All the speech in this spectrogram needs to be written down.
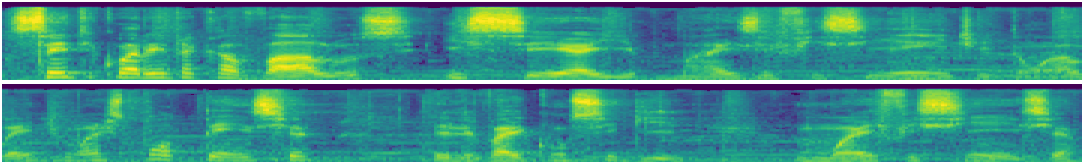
140 cavalos e ser aí mais eficiente. Então, além de mais potência, ele vai conseguir uma eficiência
